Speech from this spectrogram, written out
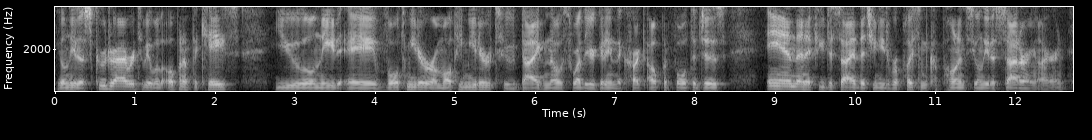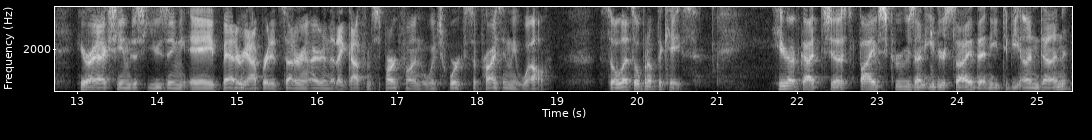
You'll need a screwdriver to be able to open up the case. You will need a voltmeter or a multimeter to diagnose whether you're getting the correct output voltages. And then if you decide that you need to replace some components, you'll need a soldering iron. Here I actually am just using a battery operated soldering iron that I got from SparkFun, which works surprisingly well. So let's open up the case. Here I've got just five screws on either side that need to be undone.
